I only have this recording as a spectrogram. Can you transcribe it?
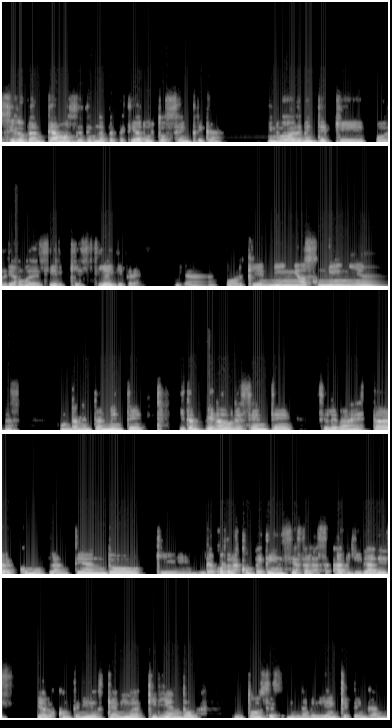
si lo planteamos desde una perspectiva adultocéntrica, indudablemente que podríamos decir que sí hay diferencia, porque niños, niñas, fundamentalmente y también adolescente se le va a estar como planteando que de acuerdo a las competencias, a las habilidades y a los contenidos que han ido adquiriendo, entonces en la medida en que tengan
